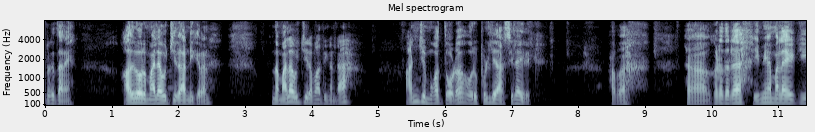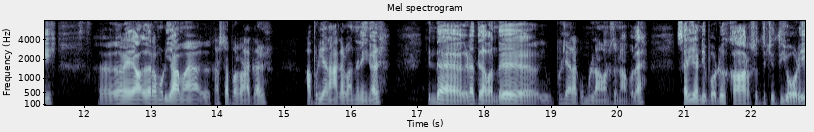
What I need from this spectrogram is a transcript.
இருக்குது தானே அதில் ஒரு மலை உச்சி தான் நிற்கிறேன் இந்த மலை உச்சியில் பார்த்தீங்கன்னா அஞ்சு முகத்தோட ஒரு பிள்ளையார் சிலை இருக்கு. அப்போ கிட்டத்தட்ட இமயமலைக்கு ஏற ஏற முடியாமல் கஷ்டப்படுற ஆக்கள் அப்படியான ஆக்கள் வந்து நீங்கள் இந்த இடத்துல வந்து பிள்ளையாரை கும்பிடலாம்னு சொன்னா போல் சரியண்டி போட்டு காரை சுற்றி சுற்றி ஓடி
